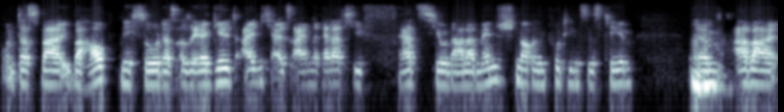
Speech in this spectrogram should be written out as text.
und das war überhaupt nicht so, dass, also er gilt eigentlich als ein relativ rationaler Mensch noch im Putins System, mhm. ähm, aber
